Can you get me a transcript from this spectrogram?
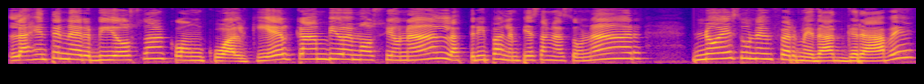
La gente nerviosa con cualquier cambio emocional, las tripas le empiezan a sonar. No es una enfermedad grave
